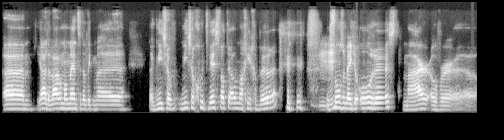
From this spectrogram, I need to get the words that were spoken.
Um, ja, er waren momenten dat ik me dat ik niet zo, niet zo goed wist wat er allemaal ging gebeuren. soms een beetje onrust, maar over, uh,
